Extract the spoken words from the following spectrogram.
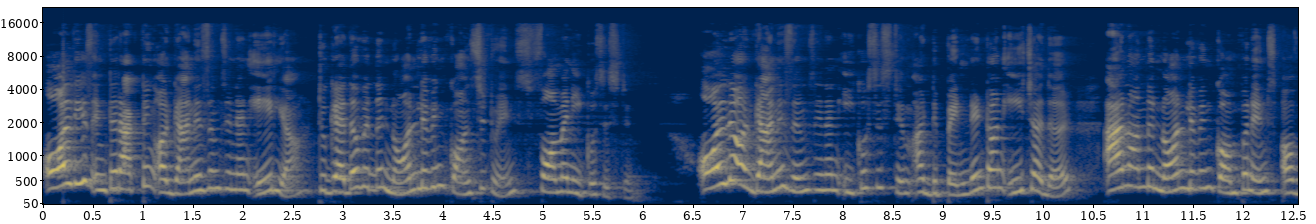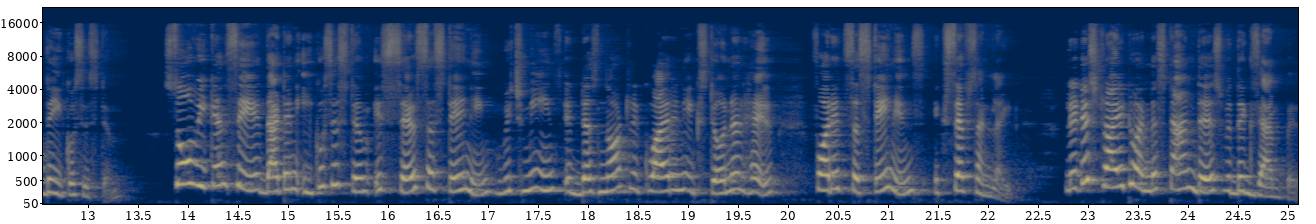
All these interacting organisms in an area together with the non-living constituents form an ecosystem. All the organisms in an ecosystem are dependent on each other and on the non-living components of the ecosystem. So we can say that an ecosystem is self-sustaining which means it does not require any external help for its sustenance except sunlight. Let us try to understand this with the example.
